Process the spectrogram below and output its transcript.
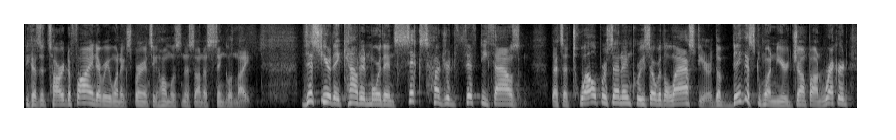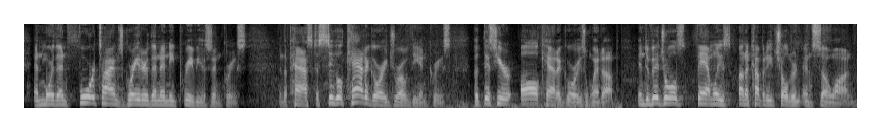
because it's hard to find everyone experiencing homelessness on a single night. This year, they counted more than 650,000. That's a 12% increase over the last year, the biggest one year jump on record, and more than four times greater than any previous increase. In the past, a single category drove the increase, but this year, all categories went up individuals, families, unaccompanied children, and so on.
